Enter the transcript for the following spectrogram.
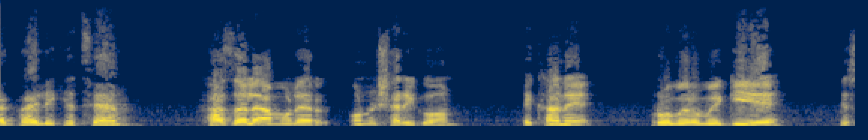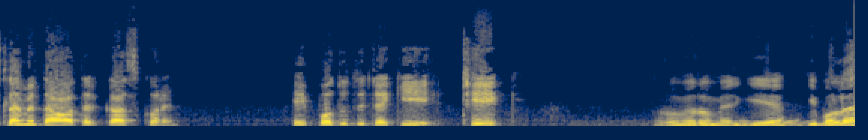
এক ভাই লিখেছেন, ফাজাল আমলের অনুসারীগণ এখানে রোমে রোমে গিয়ে ইসলামের দাওয়াতের কাজ করেন। এই পদ্ধতিটা কি ঠিক? রুমে রুমে গিয়ে কি বলে?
